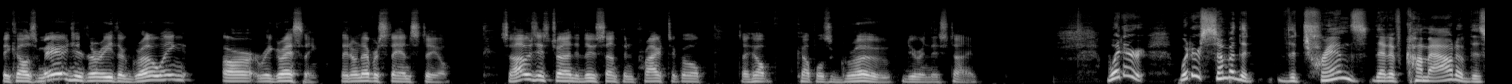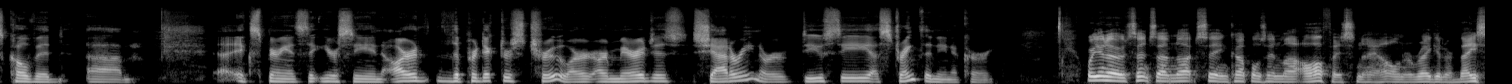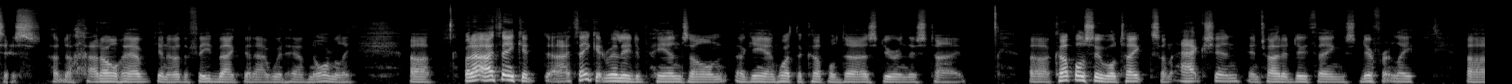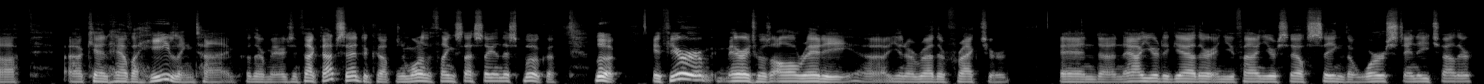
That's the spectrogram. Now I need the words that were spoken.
because marriages are either growing or regressing, they don't ever stand still. So I was just trying to do something practical to help couples grow during this time. What are what are some of the the trends that have come out of this COVID um, experience that you're seeing. Are the predictors true? Are, are marriages shattering or do you see a strengthening occurring? Well you know since i'm not seeing couples in my office now on a regular basis i, don't have you know the feedback that i would have normally. Uh, but I, I think it i think it really depends on again what the couple does during this time. Uh, couples who will take some action and try to do things differently uh, uh, can have a healing time for their marriage. In fact, I've said to couples, and one of the things I say in this book, uh, look, if your marriage was already, uh, you know, rather fractured, and uh, now you're together and you find yourself seeing the worst in each other,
